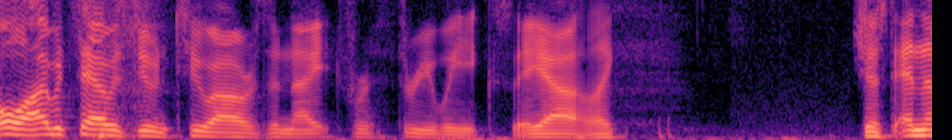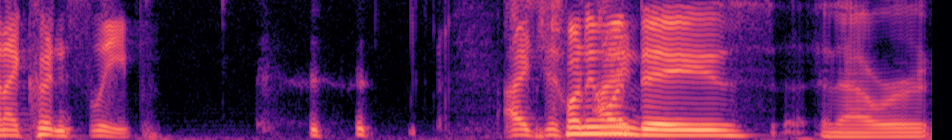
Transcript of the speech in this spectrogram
Oh, I would say I was doing two hours a night for three weeks. Yeah, like just, and then I couldn't sleep. I So just 21 I- days, an hour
